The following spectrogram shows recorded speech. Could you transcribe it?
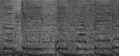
好きにさせる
